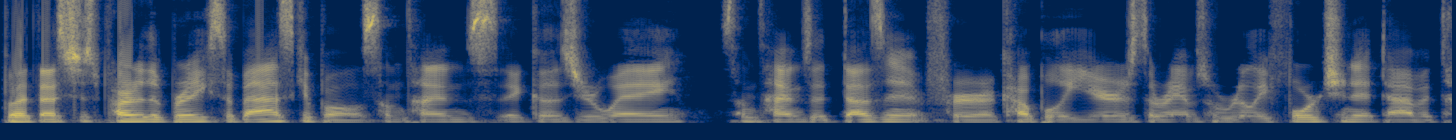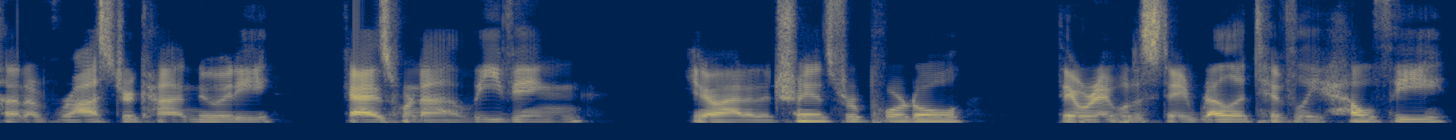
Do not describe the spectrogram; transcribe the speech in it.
But that's just part of the breaks of basketball. Sometimes it goes your way, Sometimes it doesn't. For a couple of years, the Rams were really fortunate to have a ton of roster continuity. Guys were not leaving, you know, out of the transfer portal. They were able to stay relatively healthy.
